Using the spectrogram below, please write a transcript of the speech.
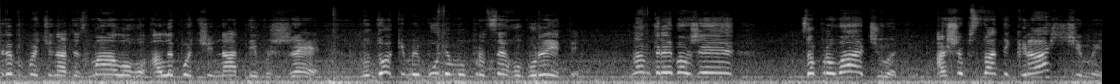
Треба починати з малого, але починати вже. Ну доки ми будемо про це говорити, нам треба вже запроваджувати. А щоб стати кращими,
